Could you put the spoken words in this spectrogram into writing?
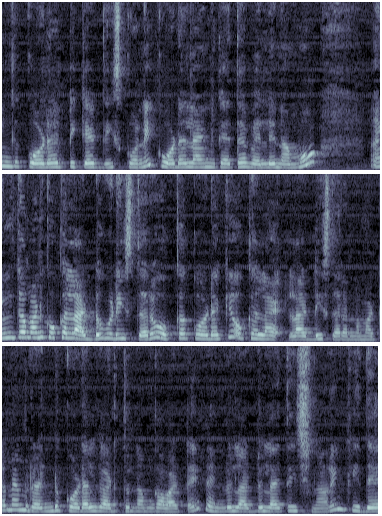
ఇంకా కోడ టికెట్ తీసుకొని కోడ లైన్కి అయితే వెళ్ళినాము. ఇంకా మనకు ఒక లడ్డు కూడా ఇస్తారు. ఒక్క కోడకి ఒక లడ్డు ఇస్తారు అన్నమాట మేము రెండు కోడలు కడుతున్నాం కాబట్టి రెండు లడ్డులు అయితే ఇచ్చినారు. ఇంక ఇదే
